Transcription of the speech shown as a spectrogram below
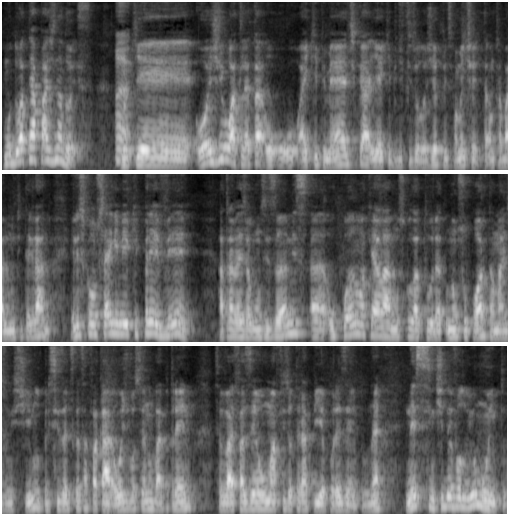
Mudou até a página 2. É. Porque hoje o atleta, o, a equipe médica e a equipe de fisiologia, principalmente, é um trabalho muito integrado, eles conseguem meio que prever, através de alguns exames, uh, o quão aquela musculatura não suporta mais um estímulo, precisa descansar. Falar, cara, hoje você não vai para o treino, você vai fazer uma fisioterapia, por exemplo. Né? Nesse sentido, evoluiu muito.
